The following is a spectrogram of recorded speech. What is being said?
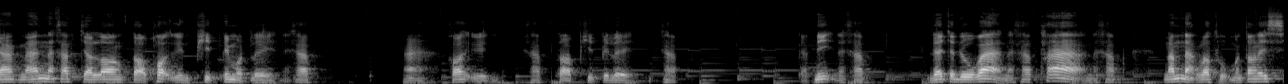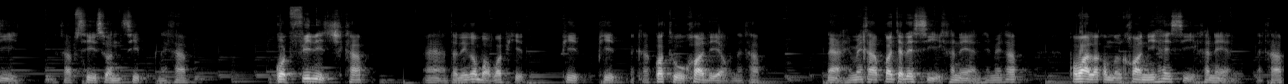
จากนั้นนะครับจะลองตอบข้ออื่นผิดไปหมดเลยนะครับอ่าข้ออื่นครับตอบผิดไปเลยนะครับแบบนี้นะครับ แล้วจะดูว่านะครับถ้านะครับน้ำหนักเราถูกมันต้องได้4นะครับ4ส่วน10นะครับกด finish ครับอ่าตอนนี้ก็บอกว่าผิดผิดผิดนะครับก็ถูกข้อเดียวนะครับนะเห็นไหมครับก็จะได้ 4 คะแนนเห็นไหมครับเพราะว่าเรากำหนดข้อนี้ให้ 4 คะแนนนะครับ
